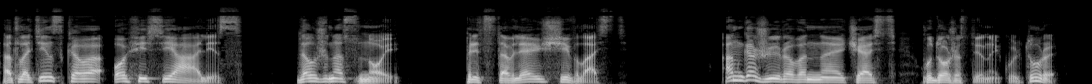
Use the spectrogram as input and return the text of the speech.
От латинского officialis – должностной, представляющий власть. Ангажированная часть художественной культуры –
